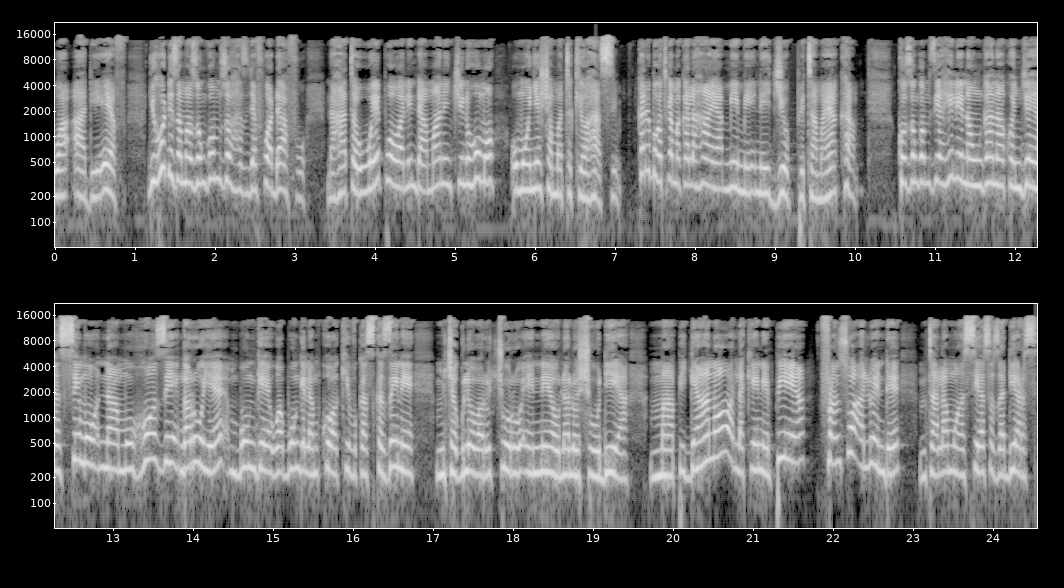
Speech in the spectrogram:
wa ADF. Juhudi za mazungumzo hazijafua dafu na hata uwepo wa walinda amani nchini humo umeonyesha matokeo hasi. Karibu katika makala haya. Mimi ni Jupita Mayaka. Kuzungumzia hili naungana kwa njia ya simu na Muhozi Ngaruye, mbunge wa bunge la mkoa wa Kivu Kaskazini, mchaguliwa wa Ruchuru, eneo linaloshuhudia mapigano, lakini pia Francois Alwende, mtaalamu wa siasa za DRC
